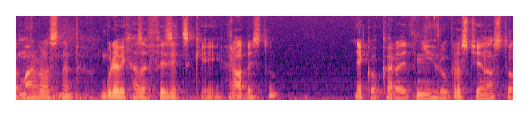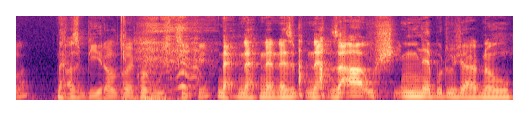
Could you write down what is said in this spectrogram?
uh, Marvel Snap bude vycházet fyzicky, hrál bys to? Jako karetní hru prostě na stole? Ne. A sbíral to jako bůstříky? Ne, ne, ne, ne, ne, za A už nebudu žádnou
